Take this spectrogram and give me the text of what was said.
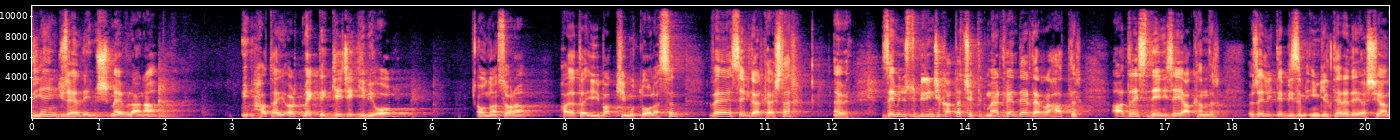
diyen güzel demiş Mevlana. Hatayı örtmekte gece gibi ol. Ondan sonra hayata iyi bak ki mutlu olasın. Ve sevgili arkadaşlar, evet. Zemin üstü birinci kata çıktık. Merdivenler de rahattır. Adres denize yakındır. Özellikle bizim İngiltere'de yaşayan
